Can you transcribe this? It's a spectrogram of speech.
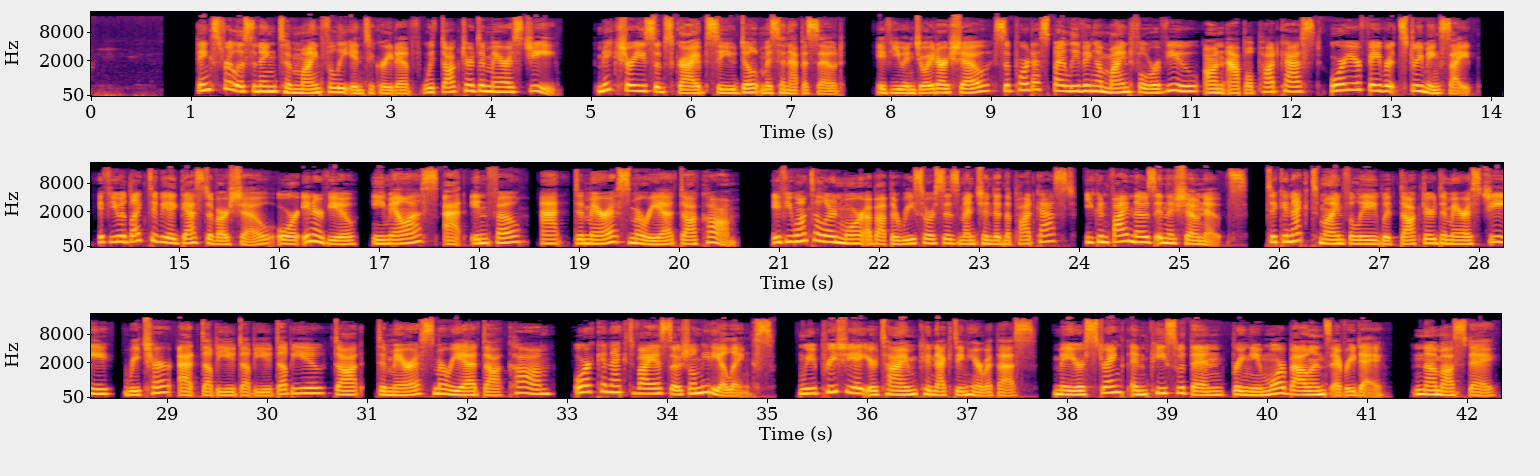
Thanks for listening to Mindfully Integrative with Dr. Damaris G. Make sure you subscribe so you don't miss an episode. If you enjoyed our show, support us by leaving a mindful review on Apple Podcast or your favorite streaming site. If you would like to be a guest of our show or interview, email us at info at damarismaria.com. If you want to learn more about the resources mentioned in the podcast, you can find those in the show notes. To connect mindfully with Dr. Damaris G, reach her at www.damarismaria.com or connect via social media links. We appreciate your time connecting here with us. May your strength and peace within bring you more balance every day. Namaste.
